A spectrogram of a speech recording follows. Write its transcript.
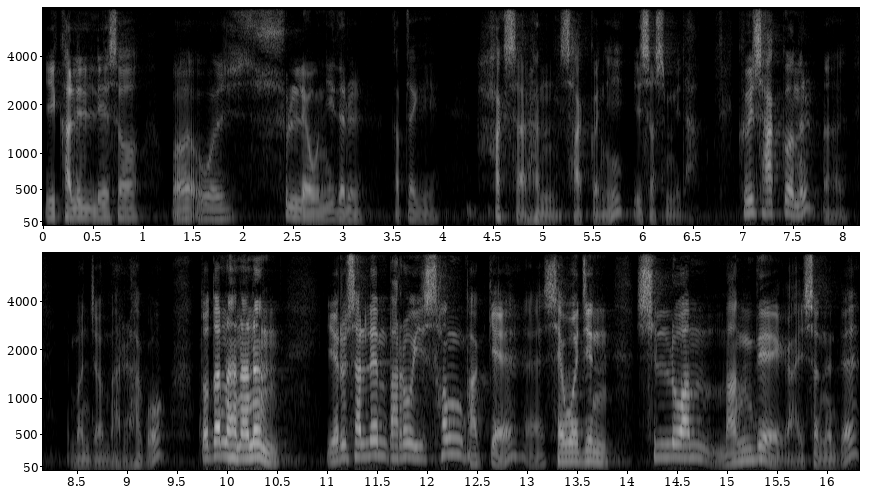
이 갈릴리에서 술래온 이들을 갑자기 학살한 사건이 있었습니다. 그 사건을 어, 먼저 말을 하고 또 다른 하나는 예루살렘 바로 이 성 밖에 세워진 실로암 망대가 있었는데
